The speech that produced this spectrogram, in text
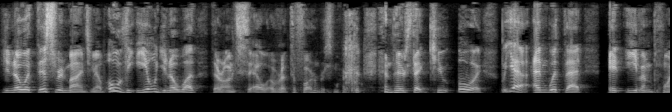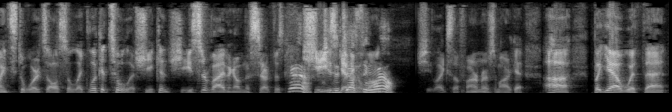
you know what this reminds me of? Oh, the eel. You know what? They're on sale over at the farmers market, and there's that cute boy. But yeah, and with that, it even points towards also like look at Tula. She can she's surviving on the surface. Yeah, she's, she's adjusting along. well. She likes the farmers market. Uh, but yeah, with that,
